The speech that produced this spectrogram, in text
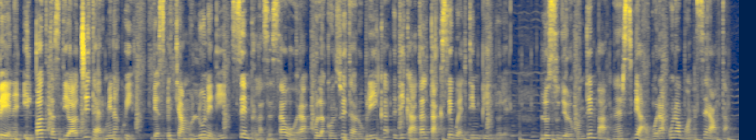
Bene, il podcast di oggi termina qui. Vi aspettiamo lunedì, sempre alla stessa ora, con la consueta rubrica dedicata al tax e wealth in pillole. Lo studio Lo Content Partners vi augura una buona serata.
